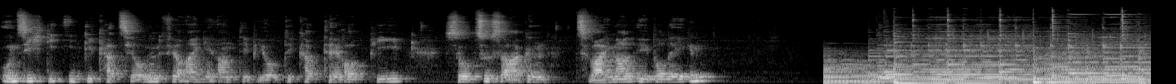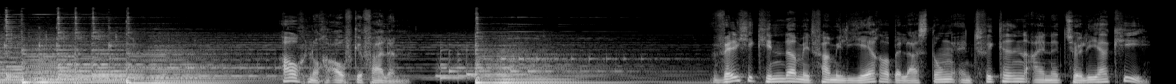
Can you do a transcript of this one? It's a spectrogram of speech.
und sich die Indikationen für eine Antibiotikatherapie sozusagen zweimal überlegen? auch noch aufgefallen. Welche Kinder mit familiärer Belastung entwickeln eine Zöliakie?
